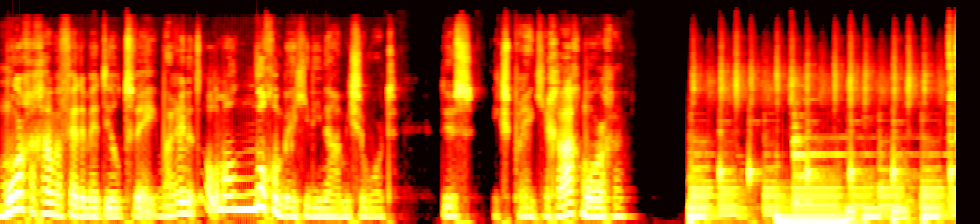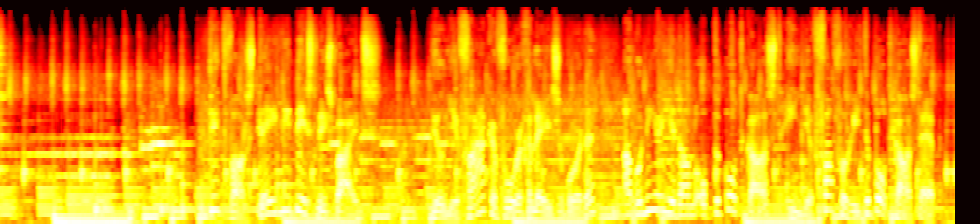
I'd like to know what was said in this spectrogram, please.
Morgen gaan we verder met deel 2, waarin het allemaal nog een beetje dynamischer wordt. Dus ik spreek je graag morgen. Dit was Daily Business Bites. Wil je vaker voorgelezen worden? Abonneer je dan op de podcast in je favoriete podcast-app.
